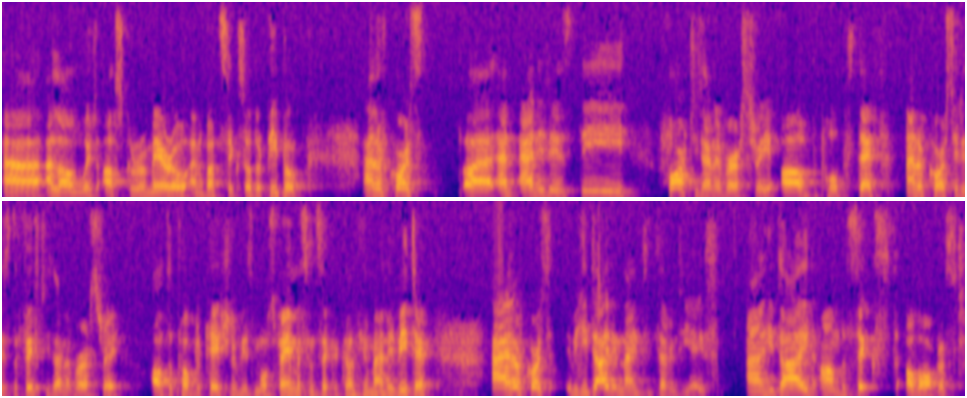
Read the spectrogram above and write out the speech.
uh, along with Oscar Romero and about six other people. And of course, uh, and, and it is the 40th anniversary of the Pope's death. And of course, it is the 50th anniversary of the publication of his most famous encyclical, Humanae Vitae. And of course, he died in 1978, and he died on the 6th of August.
